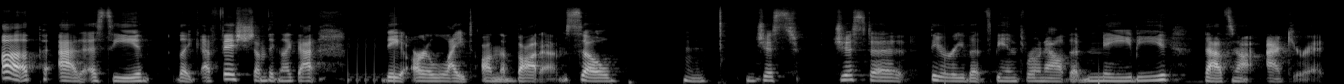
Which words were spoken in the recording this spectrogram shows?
up at a sea, like a fish, something like that, they are light on the bottom. So, hmm, just just a theory that's being thrown out that maybe that's not accurate.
